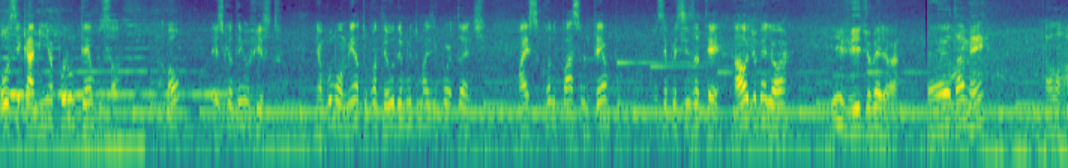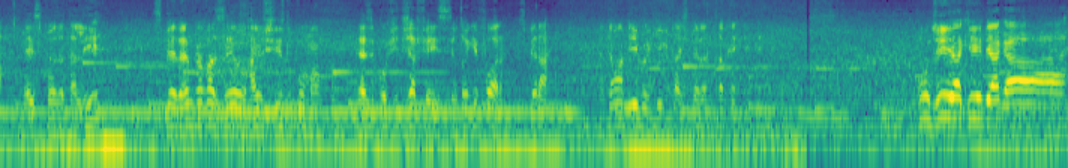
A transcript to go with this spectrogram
ou se caminha por um tempo só, tá bom? É isso que eu tenho visto. Em algum momento o conteúdo é muito mais importante, mas quando passa um tempo, você precisa ter áudio melhor e vídeo melhor. É, eu também. Olha lá, minha esposa tá ali esperando para fazer o raio-x do pulmão. Tese Covid já fez. Eu tô aqui fora, esperar. Tem um amigo aqui que tá esperando também. Um dia aqui em BH.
